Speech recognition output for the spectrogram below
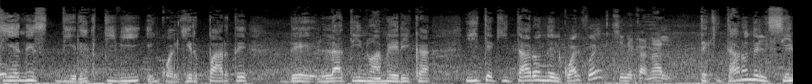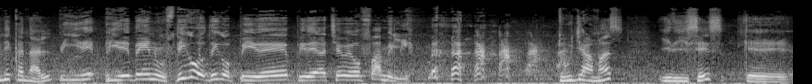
tienes DirecTV en cualquier parte de Latinoamérica y te quitaron el cuál fue? Cine Canal. Te quitaron el cine canal, Pide, pide Venus. Digo, digo, pide, pide HBO Family. tú llamas y dices que,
